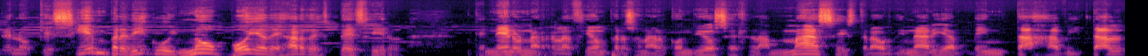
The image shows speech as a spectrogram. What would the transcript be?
de lo que siempre digo y no voy a dejar de decir Tener una relación personal con Dios es la más extraordinaria ventaja vital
